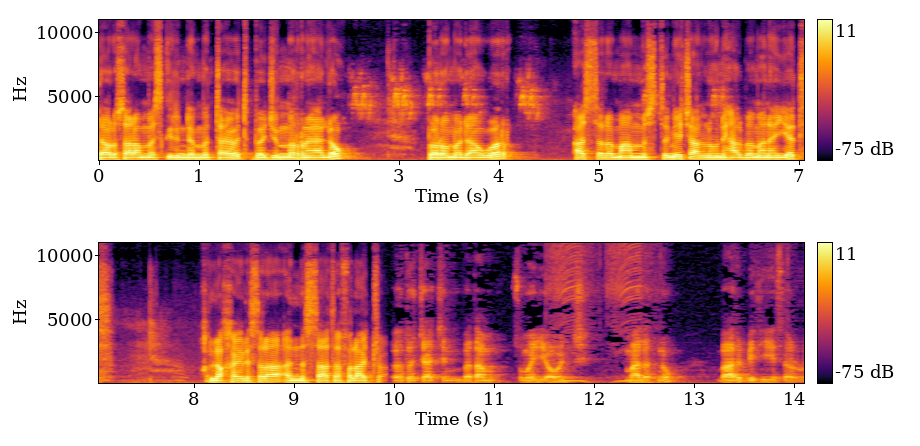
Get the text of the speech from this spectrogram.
ዳሩ ሰላም መስጊድ እንደምታዩት በጅምር ነው ያለው። በረመዳን ወር አስርም አምስትም የቻልነውን ያህል በመነየት ለኸይር ስራ እንሳተፍላቸው። እህቶቻችን በጣም ሱመያዎች ማለት ነው በአረብ ቤት እየሰሩ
